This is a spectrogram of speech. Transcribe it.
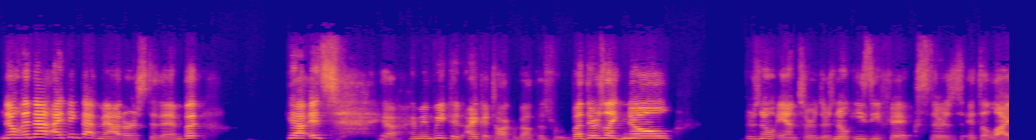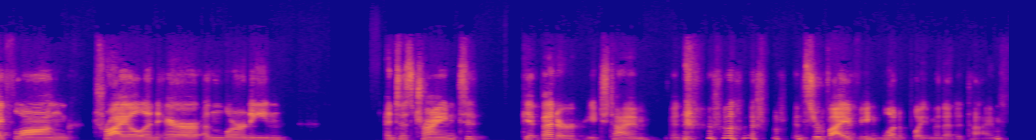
No, and that I think that matters to them. But yeah, it's yeah. I mean, we could I could talk about this, but there's like no there's no answer. There's no easy fix. There's it's a lifelong trial and error and learning and just trying to get better each time and, and surviving one appointment at a time.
